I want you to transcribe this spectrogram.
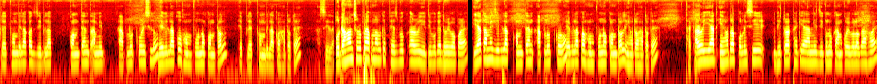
প্লেটফৰ্মবিলাকত যিবিলাক কণ্টেণ্ট আমি আপলোড কৰিছিলোঁ সেইবিলাকো সম্পূৰ্ণ কণ্ট্ৰল এই প্লেটফৰ্মবিলাকৰ হাততে আছিলে। উদাহৰণস্বৰূপে আপোনালোকে ফেচবুক আৰু ইউটিউবকে ধৰিব পাৰে। ইয়াত আমি যিবিলাক কণ্টেণ্ট আপলোড কৰোঁ সেইবিলাকৰ সম্পূৰ্ণ কণ্ট্ৰল ইহঁতৰ হাততে থাকে। আৰু ইয়াত ইহঁতৰ পলিচিৰ ভিতৰত থাকি আমি যিকোনো কাম কৰিব লগা হয়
